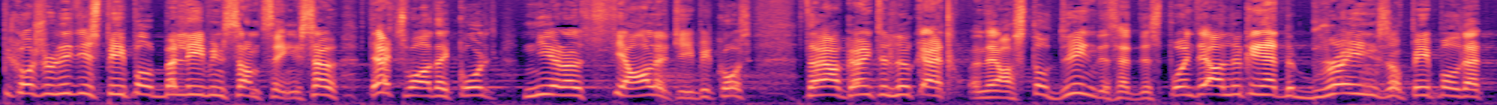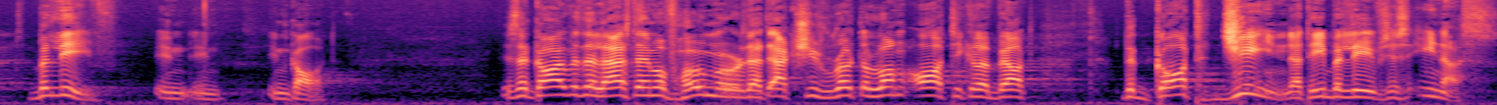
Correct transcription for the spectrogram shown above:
Because religious people believe in something. So that's why they call it neurotheology, because they are going to look at, and they are still doing this at this point, they are looking at the brains of people that believe in, in, in God. There's a guy with the last name of Hamer that actually wrote a long article about the God gene that he believes is in us.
